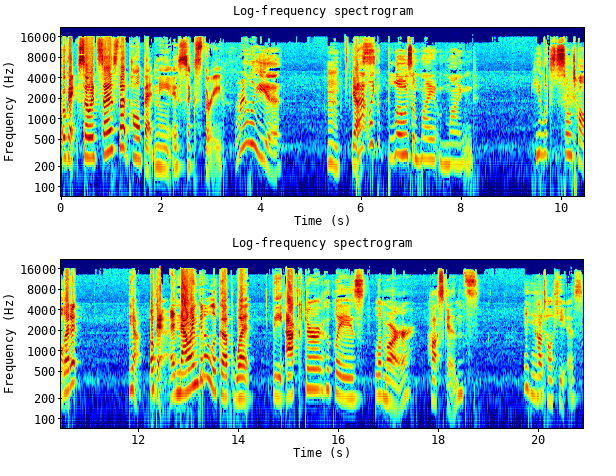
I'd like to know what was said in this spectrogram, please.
Okay, so it says that Paul Bettany is six three. really? Mm, yes. That like blows my mind. He looks so tall. let it. Yeah. Okay, and now I'm gonna look up what the actor who plays Lamar Hoskins, Mhm. how tall he is.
